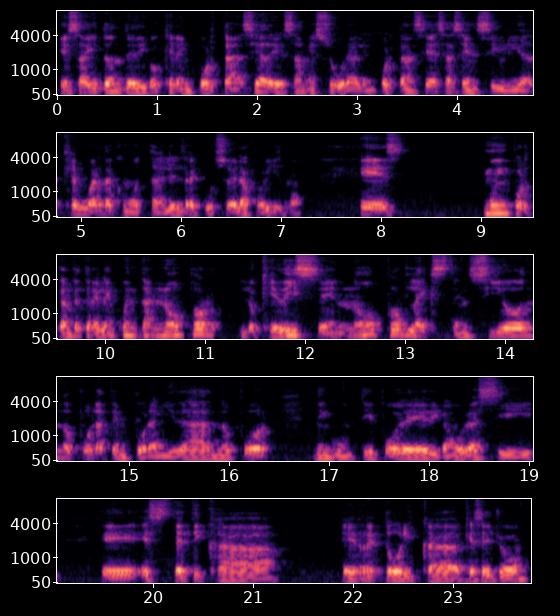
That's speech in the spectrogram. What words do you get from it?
Es ahí donde digo que la importancia de esa mesura, la importancia de esa sensibilidad que guarda como tal el recurso del aforismo es muy importante tenerla en cuenta, no por lo que dice, no por la extensión, no por la temporalidad, no por ningún tipo de, digámoslo así, eh, estética, eh, retórica, qué sé yo,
